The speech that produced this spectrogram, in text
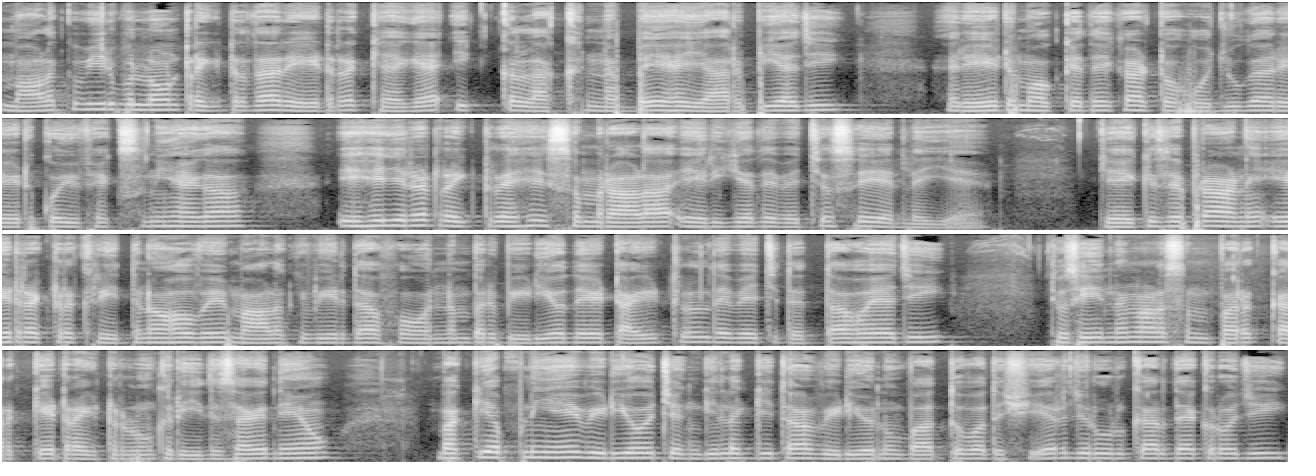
ਮਾਲਕ ਵੀਰ ਵੱਲੋਂ ਟਰੈਕਟਰ ਦਾ ਰੇਟ ਰੱਖਿਆ ਗਿਆ 190000 ਰੁਪਿਆ ਜੀ। ਰੇਟ ਮੌਕੇ ਤੇ ਘੱਟ ਹੋ ਜਾਊਗਾ, ਰੇਟ ਕੋਈ ਫਿਕਸ ਨਹੀਂ ਹੈਗਾ। ਇਹ ਜਿਹੜਾ ਟਰੈਕਟਰ ਇਹ ਸਮਰਾਲਾ ਏਰੀਆ ਦੇ ਵਿੱਚ ਸੇਲ ਲਈ ਹੈ। ਜੇ ਕਿਸੇ ਭਰਾ ਨੇ ਇਹ ਟਰੈਕਟਰ ਖਰੀਦਣਾ ਹੋਵੇ, ਮਾਲਕ ਵੀਰ ਦਾ ਫੋਨ ਨੰਬਰ ਵੀਡੀਓ ਦੇ ਟਾਈਟਲ ਦੇ ਵਿੱਚ ਦਿੱਤਾ ਹੋਇਆ ਜੀ। ਤੁਸੀਂ ਇਹਨਾਂ ਨਾਲ ਸੰਪਰਕ ਕਰਕੇ ਟਰੈਕਟਰ ਨੂੰ ਖਰੀਦ ਸਕਦੇ ਹੋ। ਬਾਕੀ ਆਪਣੀ ਇਹ ਵੀਡੀਓ ਚੰਗੀ ਲੱਗੀ ਤਾਂ ਵੀਡੀਓ ਨੂੰ ਵੱਧ ਤੋਂ ਵੱਧ ਸ਼ੇਅਰ ਜ਼ਰੂਰ ਕਰ ਦਿਆ ਕਰੋ ਜੀ।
